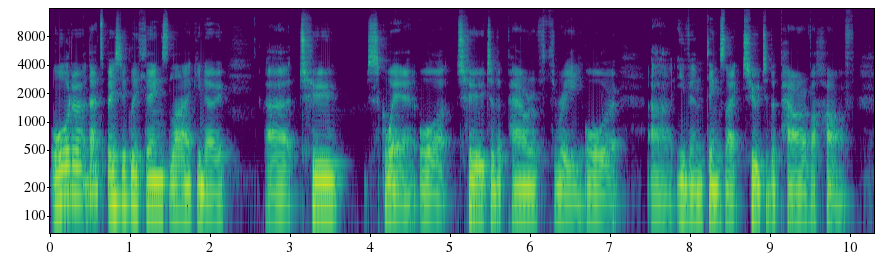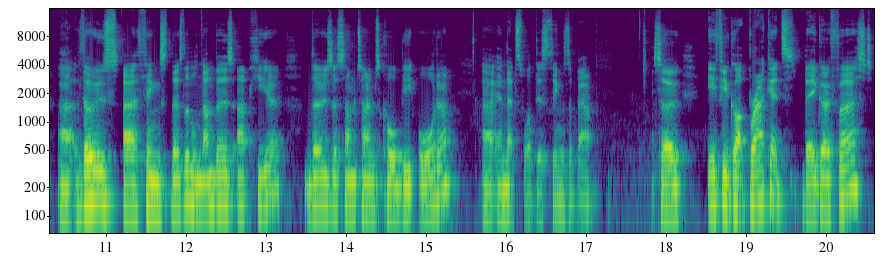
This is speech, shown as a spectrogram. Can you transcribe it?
Order, that's basically things like, you know, uh, 2 squared or 2 to the power of 3 or uh, even things like 2 to the power of a half. Uh, those uh, things, those little numbers up here, those are sometimes called the order, and that's what this thing's about. So if you've got brackets, they go first.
